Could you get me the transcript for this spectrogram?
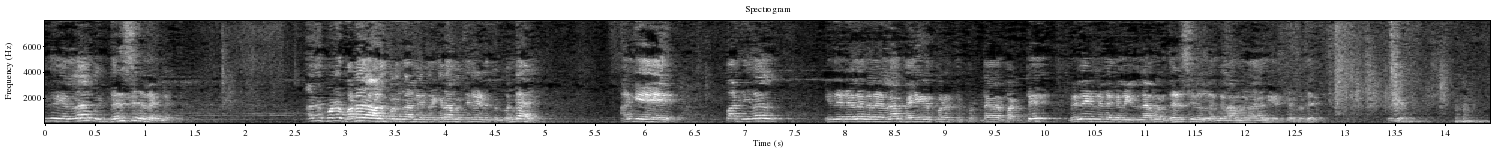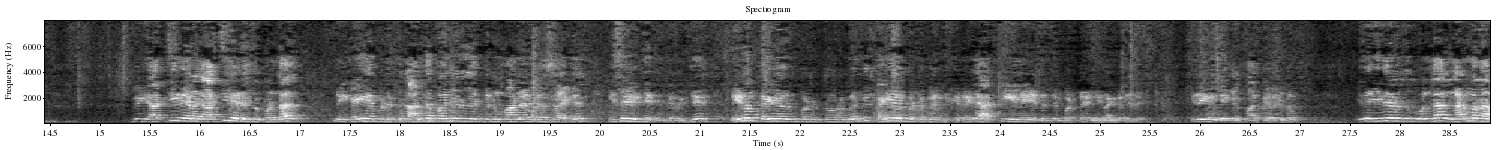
இது எல்லாம் தரிசு நிலங்கள் அது போல வட ஆலப்புறந்தான் என்ற கிராமத்தில் எடுத்துக்கொண்டால் அங்கே பார்த்தீங்கன்னா இந்த நிலங்கள் எல்லாம் கையகப்படுத்தப்பட்ட பட்டு விளை நிலங்கள் இல்லாமல் தரிசு நிலங்களாக தான் இருக்கின்றது. இது. வீடு அத்தி நிலங்கள் அத்தி எடுத்துக்கொண்டால் நீ கையகப்படுத்த அந்த பகுதியில் பெரும்பாலான விவசாயிகள் இசைவை தெரிந்துவிட்டு நிலம் கையகப்படுத்துவோரும் என்று கையகப்பட்டு இருக்கிறீர்கள் அத்தியிலே எடுத்துப்பட்ட நிலங்கள் இது. இதையும் நீங்கள் பார்க்க வேண்டும். இதை இதை எடுத்துக்கொண்டால் நர்மதா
